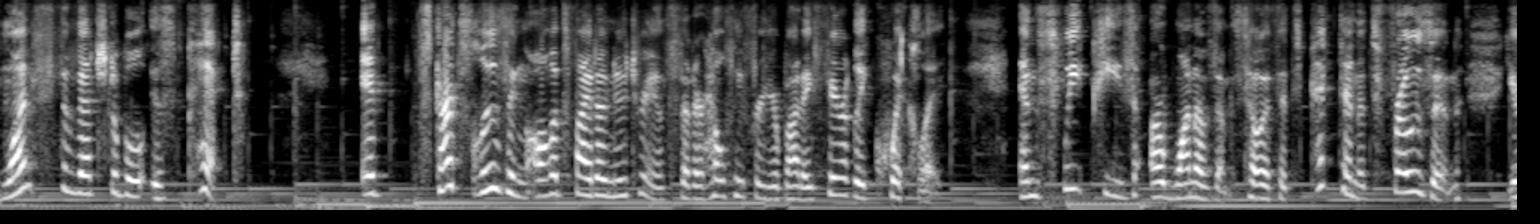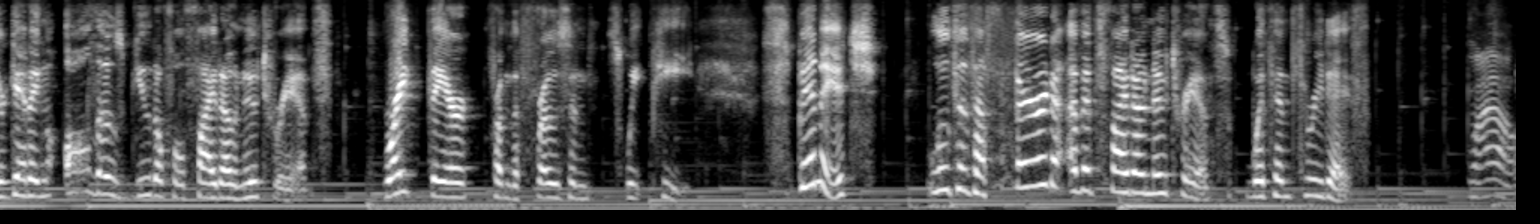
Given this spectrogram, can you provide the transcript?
once the vegetable is picked, it starts losing all its phytonutrients that are healthy for your body fairly quickly. And sweet peas are one of them. So if it's picked and it's frozen, you're getting all those beautiful phytonutrients right there from the frozen sweet pea. Spinach loses a third of its phytonutrients within three days. Wow.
